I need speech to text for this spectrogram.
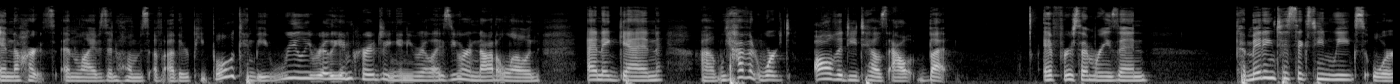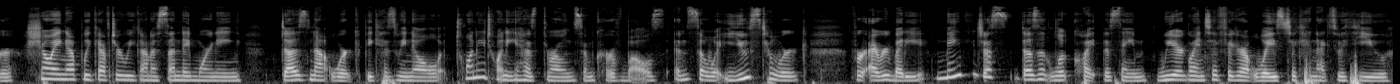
in the hearts and lives and homes of other people can be really, really encouraging. And you realize you are not alone. And again, um, we haven't worked all the details out, but if for some reason, committing to 16 weeks or showing up week after week on a Sunday morning does not work because we know 2020 has thrown some curveballs. And so, what used to work for everybody maybe just doesn't look quite the same. We are going to figure out ways to connect with you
